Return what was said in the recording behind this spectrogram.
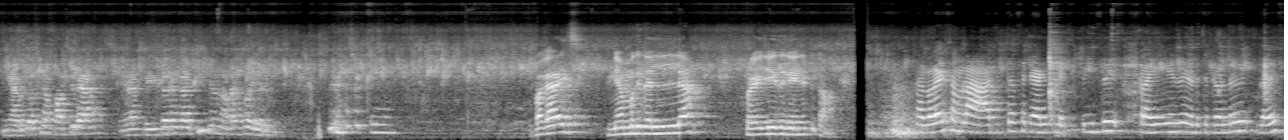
ഇനി അടുത്ത വർഷം പത്തിലാണ്. ഇങ്ങനെ ഫ്രീഫയറും കളിച്ചിട്ട് നടക്കുകയായിരുന്നു അപ്പൊ ഗായ്സ് ഇനി നമുക്ക് ഇതെല്ലാം ഫ്രൈ ചെയ്ത് കഴിഞ്ഞിട്ട് കാണാം. അപ്പോൾ ഗൈസ് നമ്മൾ ആദ്യത്തെ രണ്ട് ലെഗ് പീസ് ഫ്രൈ ചെയ്ത് എടുത്തിട്ടുണ്ട്. ഗൈസ്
